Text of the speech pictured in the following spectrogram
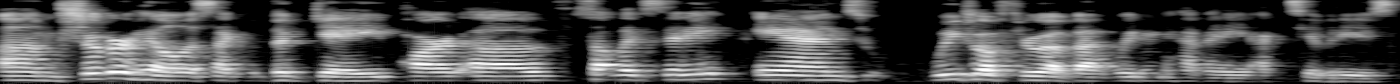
um, Sugar Hill is like the gay part of Salt Lake City. And we drove through it, but we didn't have any activities.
